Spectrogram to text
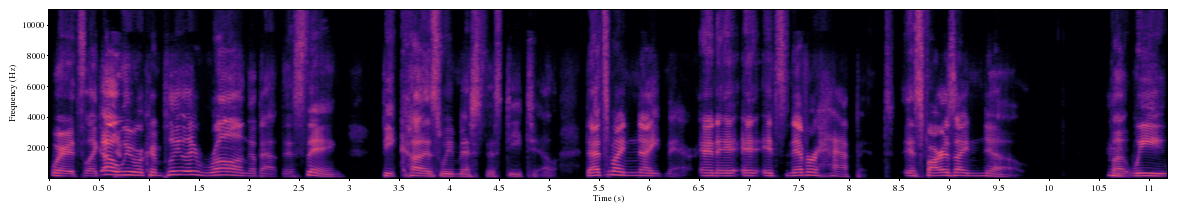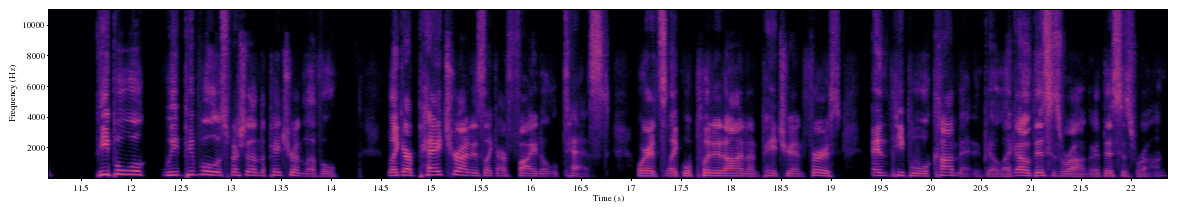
where it's like, oh, Yeah. we were completely wrong about this thing because we missed this detail. That's my nightmare, and it, it- it's never happened as far as I know. Hmm. But we people will we people especially on the Patreon level, like our Patreon is like our final test where it's like we'll put it on on Patreon first, and people will comment and go like, oh, this is wrong or this is wrong,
